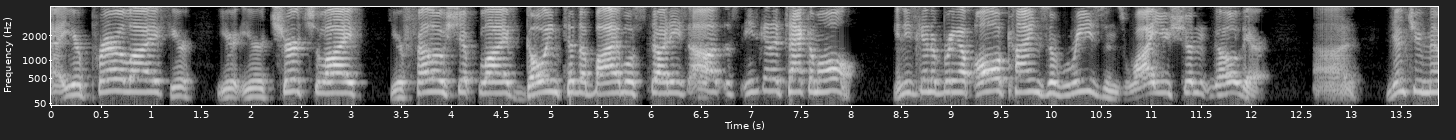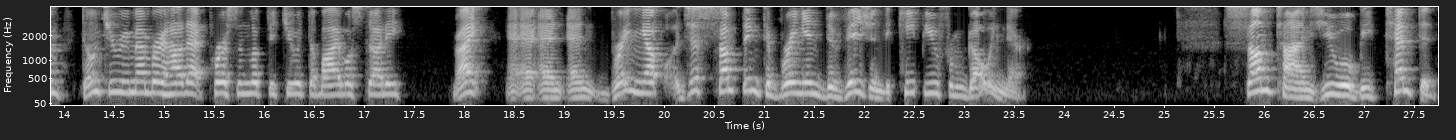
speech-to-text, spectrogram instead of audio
Uh, your prayer life, your your, your church life, your fellowship life, going to the Bible studies. Oh, this, he's going to attack them all. And he's going to bring up all kinds of reasons why you shouldn't go there. Uh, don't you remember? Don't you remember how that person looked at you at the Bible study, right? And, and and bringing up just something to bring in division to keep you from going there. Sometimes you will be tempted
